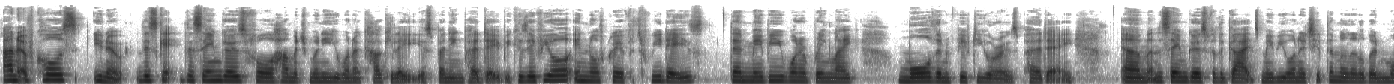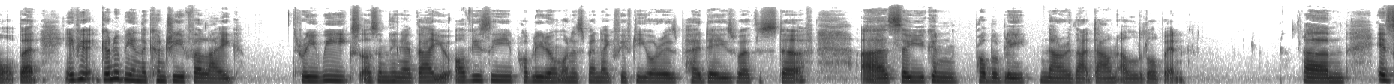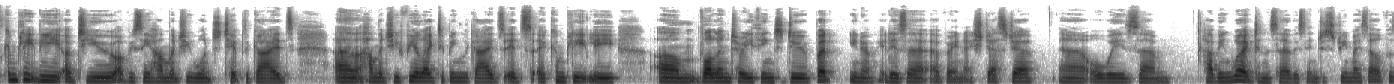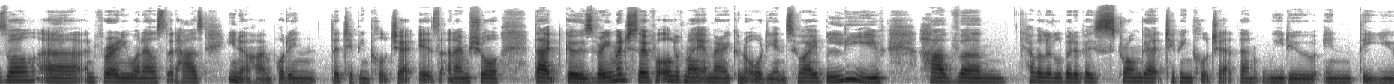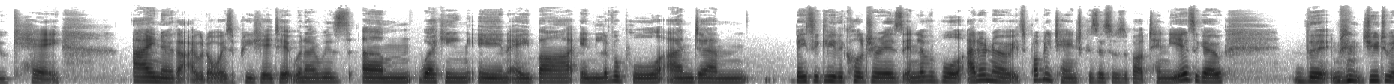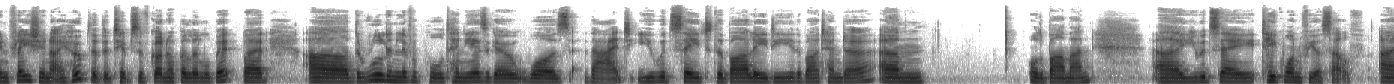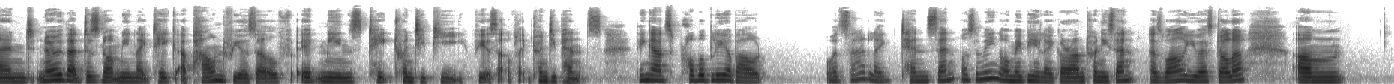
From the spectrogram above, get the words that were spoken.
and of course you know this the same goes for how much money you want to calculate you're spending per day. Because if you're in North Korea for 3 days then maybe you want to bring like more than 50 euros per day um, and the same goes for the guides. Maybe you want to tip them a little bit more. But if you're going to be in the country for like three weeks or something like that, you obviously probably don't want to spend like 50 euros per day's worth of stuff. Uh, so you can probably narrow that down a little bit. Um, it's completely up to you, obviously, how much you want to tip the guides, uh, how much you feel like tipping the guides. It's a completely um, voluntary thing to do, but you know, it is a, a very nice gesture. Uh, always um, having worked in the service industry myself as well, uh, and for anyone else that has, you know how important the tipping culture is. And I'm sure that goes very much so for all of my American audience, who I believe have um, have a little bit of a stronger tipping culture than we do in the UK. I know that I would always appreciate it when I was um, working in a bar in Liverpool and um, basically the culture is in Liverpool. I don't know, it's probably changed because this was about 10 years ago the due to inflation, I hope that the tips have gone up a little bit. But uh, the rule in Liverpool ten years ago was that you would say to the bar lady, the bartender, um, or the barman, uh, you would say, "Take one for yourself." And no, that does not mean like take a pound for yourself. It means take twenty p for yourself, like twenty pence. I think that's probably about what's that like 10 cent or something or maybe like around 20 cent as well us dollar um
